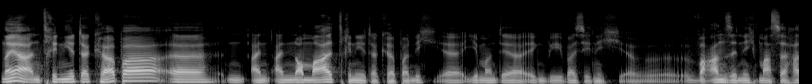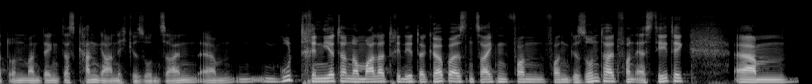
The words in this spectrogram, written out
naja, ein trainierter Körper, äh, ein, ein normal trainierter Körper, nicht äh, jemand, der irgendwie, weiß ich nicht, äh, wahnsinnig Masse hat und man denkt, das kann gar nicht gesund sein. Ähm, ein gut trainierter, normaler trainierter Körper ist ein Zeichen von, von Gesundheit, von Ästhetik. Ähm,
